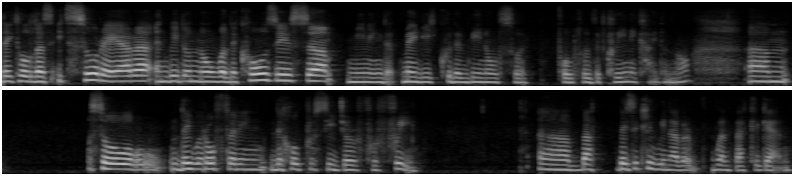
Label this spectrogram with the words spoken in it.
they told us it's so rare and we don't know what the cause is, uh, meaning that maybe it could have been also a fault of the clinic, I don't know. Um, so they were offering the whole procedure for free. Uh, but basically, we never went back again.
